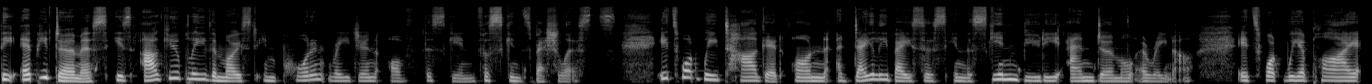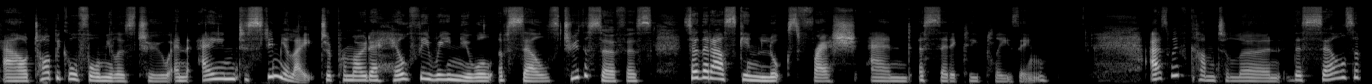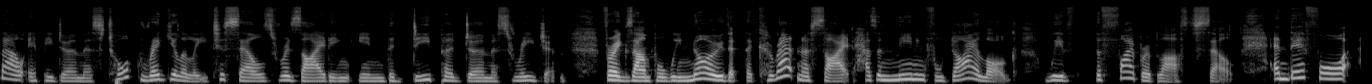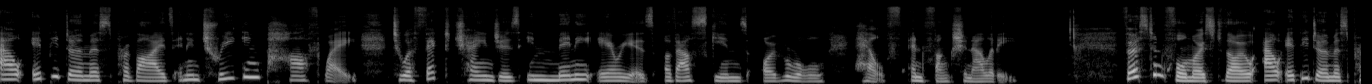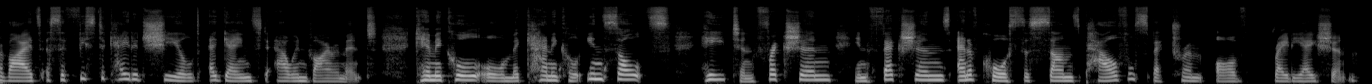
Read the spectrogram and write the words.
The epidermis is arguably the most important region of the skin for skin specialists. It's what we target on a daily basis in the skin, beauty, and dermal arena. It's what we apply our topical formulas to and aim to stimulate to promote a healthy renewal of cells to the surface so that our skin looks fresh and aesthetically pleasing. As we've come to learn, the cells of our epidermis talk regularly to cells residing in the deeper dermis region. For example, we know that the keratinocyte has a meaningful dialogue with the fibroblast cell, and therefore our epidermis provides an intriguing pathway to affect changes in many areas of our skin's overall health and functionality. First and foremost, though, our epidermis provides a sophisticated shield against our environment chemical or mechanical insults, heat and friction, infections, and of course, the sun's powerful spectrum of radiation.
